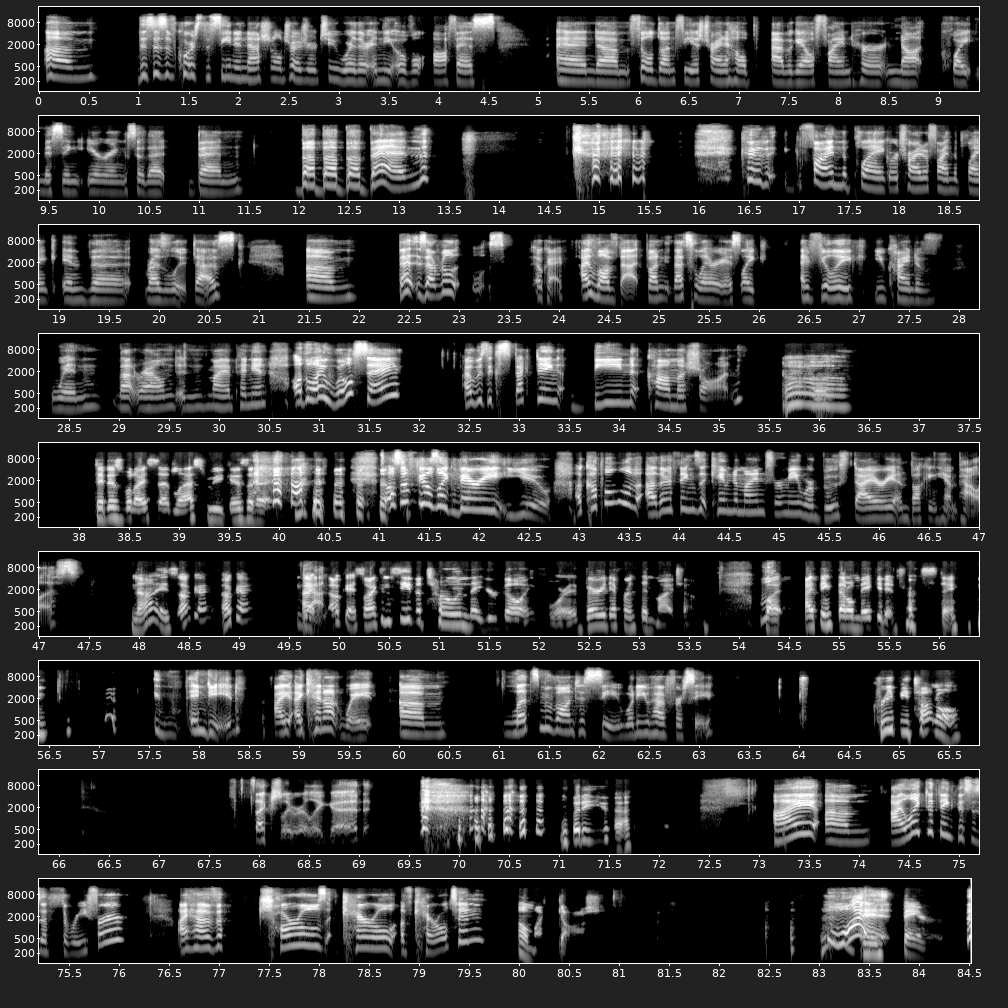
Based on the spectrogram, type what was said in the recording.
Um, this is, of course, the scene in National Treasure 2 where they're in the Oval Office and um, Phil Dunphy is trying to help Abigail find her not quite missing earring so that Ben, ba ba ba Ben, could, could find the plank or try to find the plank in the Resolute desk. Um, that is that real okay i love that bunny that's hilarious like i feel like you kind of win that round in my opinion. Although i will say i was expecting bean comma sean that is what I said last week, isn't it? it also feels like very you a couple of other things that came to mind for me were booth diary and buckingham palace nice. Okay. Okay. I- yeah okay. So I can see the tone that you're going for. It very different than my tone. Well- but I think that'll make it interesting. indeed i i cannot wait um let's move on to c what do you have for c Creepy tunnel. Actually really good What do you have? I um I like to think this is a threefer. I have Charles Carroll of Carrollton. Oh my gosh. What? Fair.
